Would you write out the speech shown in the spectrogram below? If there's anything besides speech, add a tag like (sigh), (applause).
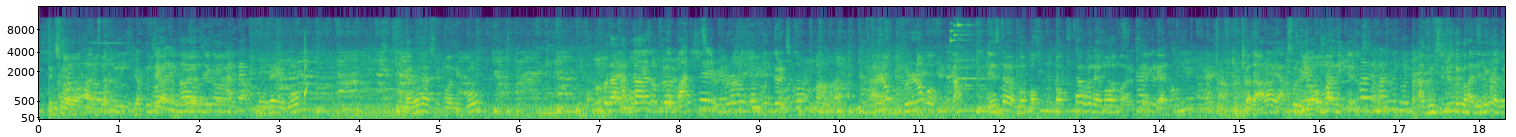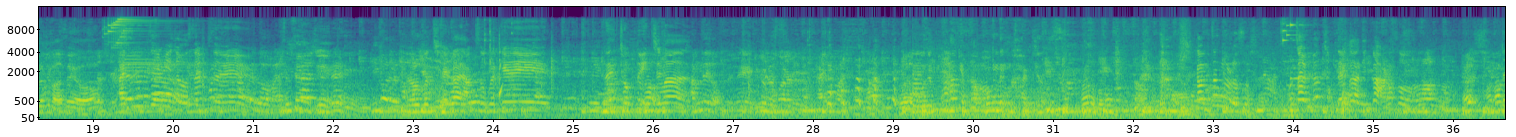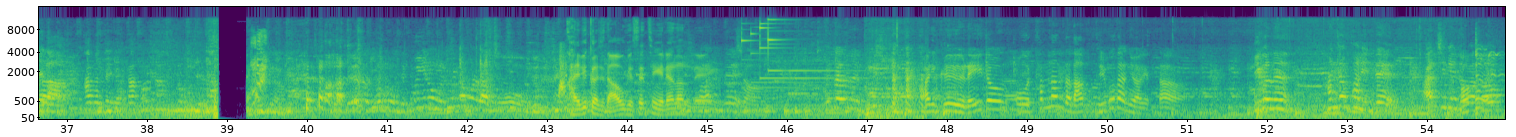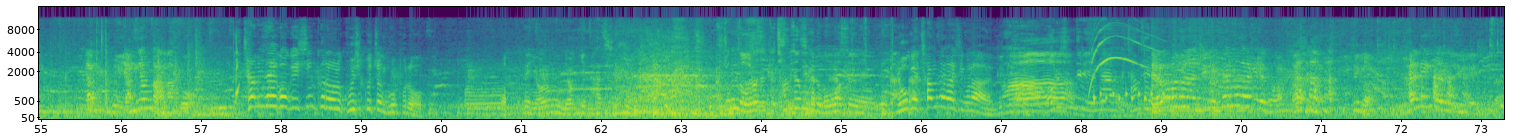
그쵸 한몇분몇 분째가 됐고요. 지금. 동생이고 그냥 회사 직원이고 나 약간 그 맛집 블로거 분들 처음 봐 블로그 블로거인가? 인스타 뭐 먹, 먹스타그래머 막 이렇게 얘기하지. 그러니까 나랑 약속이 너무 많이 깨졌어. 아 눈치 주는 거 아니니까 그러지 마세요. 아니 쌤쌤이죠 쌤쌤 쌤쌤이지. 여러분 제가 약속을 깨는 적도 있지만. 네 그렇습니다 오늘 편하게 밥 먹는 거 아니었어? (laughs) 놀랐어. 어차피 편집 내가 하니까 알아서 내가 하면 되니까. 브이로그를 찍어보려고. 갈비까지 나오게 세팅을 해놨네. 아니 그 레이저 어 탐난다. 나도 들고 다녀야겠다. 이거는 한정판인데 아침에 들어가서 양, 그 양념도 안 하고 참새고기 싱크로울 99.9% 근데 여러분 여기 다 지금 조금 더 어렸을 때 참새고기를 먹어봤어야 되는데. 요게 참새 맛이구나 느낌 아, 어르신들이 얘기하는 그 참새고기. 여러분들은 지금 세분할비에서 맛있는 지금 갈매기살을 드리고 계십니다.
